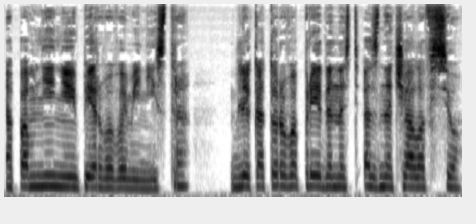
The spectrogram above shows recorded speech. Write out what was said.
А по мнению первого министра, для которого преданность означала все,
